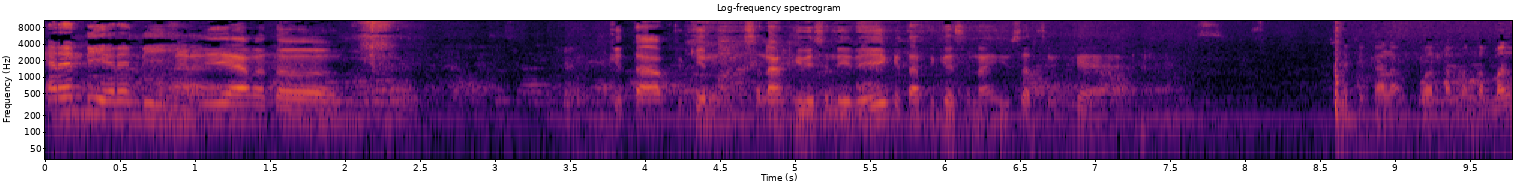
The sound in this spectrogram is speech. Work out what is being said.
R&D R&D iya betul kita bikin senang diri sendiri kita bikin senang user juga. Jadi kalau buat teman-teman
